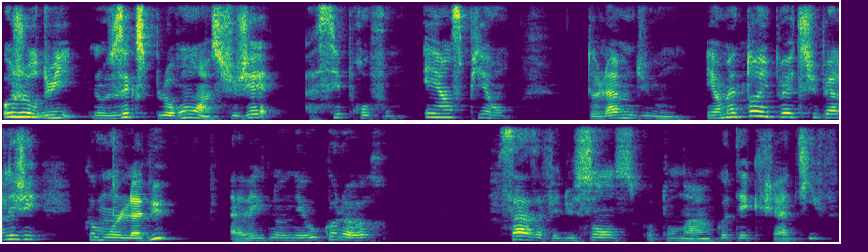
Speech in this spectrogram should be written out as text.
Aujourd'hui, nous explorons un sujet assez profond et inspirant de l'âme du monde. Et en même temps, il peut être super léger, comme on l'a vu avec nos néocolores. Ça, ça fait du sens quand on a un côté créatif.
